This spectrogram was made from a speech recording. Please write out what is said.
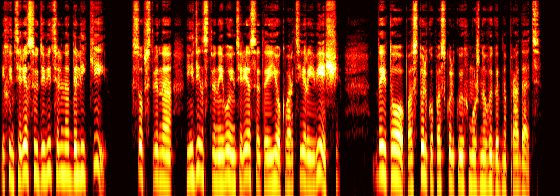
их интересы удивительно далеки. Собственно, единственный его интерес — это ее квартиры и вещи, да и то постольку, поскольку их можно выгодно продать.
